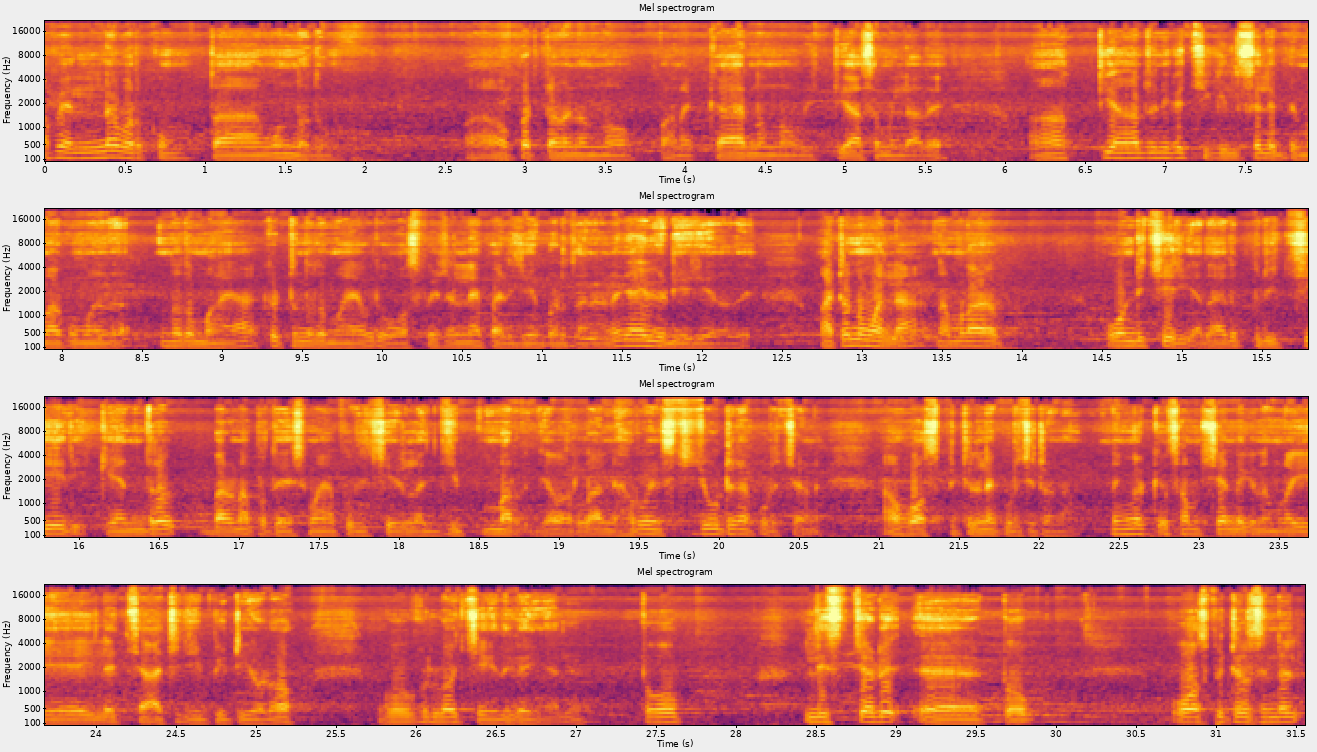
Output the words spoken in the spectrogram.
അപ്പോൾ എല്ലാവർക്കും താങ്ങുന്നതും പാവപ്പെട്ടവനെന്നോ പണക്കാരനെന്നോ വ്യത്യാസമില്ലാതെ അത്യാധുനിക ചികിത്സ ലഭ്യമാക്കുന്നതുമായ കിട്ടുന്നതുമായ ഒരു ഹോസ്പിറ്റലിനെ പരിചയപ്പെടുത്താനാണ് ഞാൻ വീഡിയോ ചെയ്യുന്നത്. മറ്റൊന്നുമല്ല നമ്മളെ പോണ്ടിച്ചേരി അതായത് പുതുച്ചേരി കേന്ദ്ര ഭരണ പ്രദേശമായ പുതുച്ചേരിയിലുള്ള ജിപ്മർ ജവഹർലാൽ നെഹ്റു ഇൻസ്റ്റിറ്റ്യൂട്ടിനെ കുറിച്ചാണ്. ആ ഹോസ്പിറ്റലിനെ കുറിച്ചിട്ടാണ്. നിങ്ങൾക്ക് സംശയം ഉണ്ടെങ്കിൽ നമ്മൾ എ ഐയിലെ ചാറ്റ് ജി പി ടിയോടോ ഗൂഗിളിലോ ചെയ്ത് കഴിഞ്ഞാൽ ടോപ്പ് ലിസ്റ്റഡ് ടോപ്പ് ഹോസ്പിറ്റൽസിന്റെ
